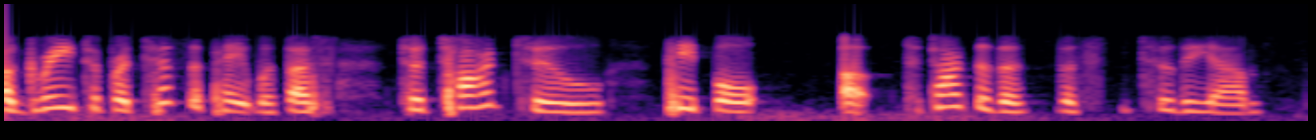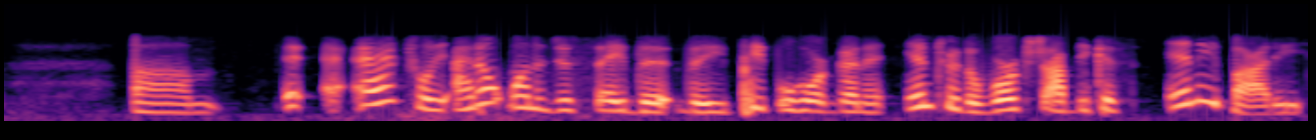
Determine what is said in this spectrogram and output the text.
agreed to participate with us to talk to people, uh, to talk to the, the to the. Um, um, it, actually, I don't want to just say the the people who are going to enter the workshop because anybody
